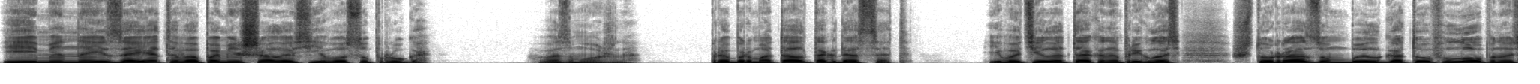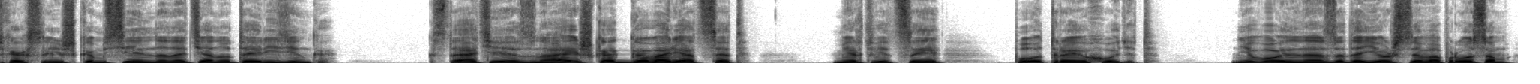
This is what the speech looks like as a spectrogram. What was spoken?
и именно из-за этого помешалась его супруга. Возможно. Пробормотал тогда Сет. Его тело так напряглось, что разум был готов лопнуть, как слишком сильно натянутая резинка. Кстати, знаешь, как говорят, Сет? Мертвецы по трое ходят. Невольно задаешься вопросом,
